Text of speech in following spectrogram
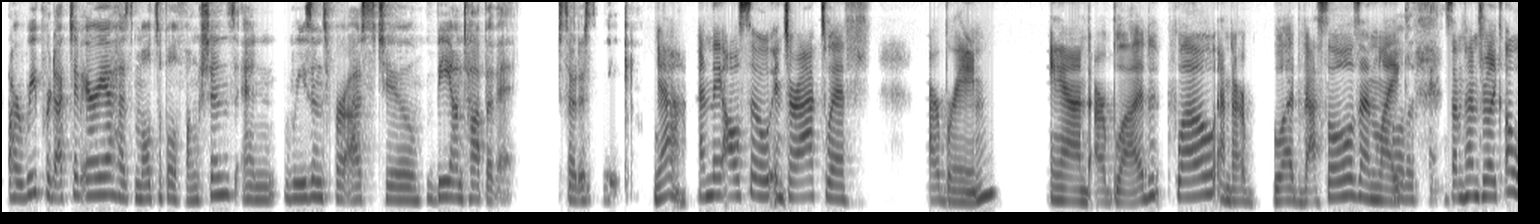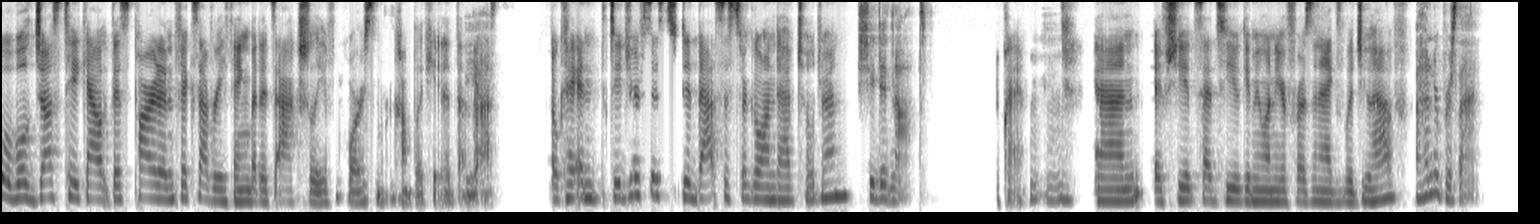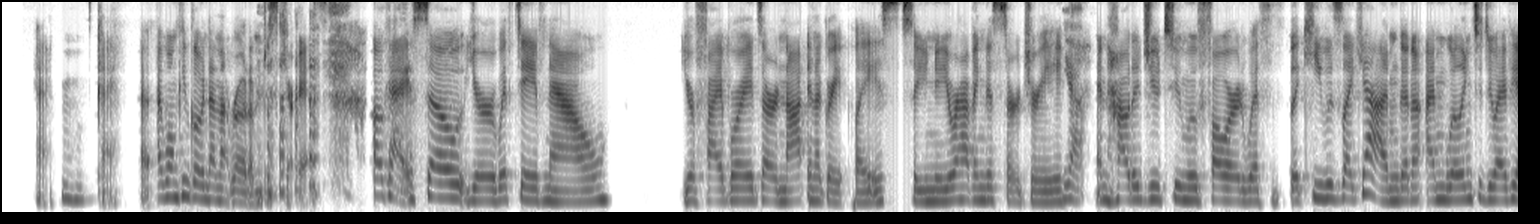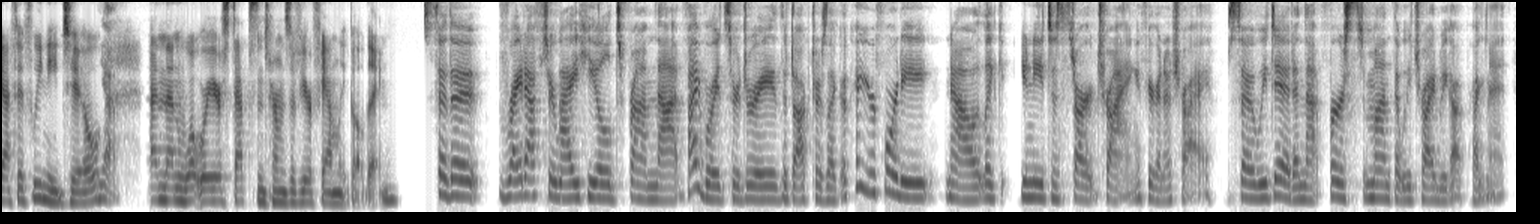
our reproductive area has multiple functions and reasons for us to be on top of it, so to speak. Yeah. And they also interact with our brain and our blood flow and our blood vessels. And like sometimes we're like, oh, well, we'll just take out this part and fix everything. But it's actually, of course, more complicated than yes. that. Okay. And did your sister, did that sister go on to have children? She did not. Okay. Mm-mm. And if she had said to you, give me one of your frozen eggs, would you have? 100%. Okay. Mm-hmm. Okay. I won't keep going down that road. I'm just curious. okay. So you're with Dave now. Your fibroids are not in a great place. So you knew you were having this surgery. Yeah. And how did you two move forward with like he was like, Yeah, I'm gonna, I'm willing to do IVF if we need to. Yeah. And then what were your steps in terms of your family building? So the right after I healed from that fibroid surgery, the doctor's like, "Okay, you're 40 now. Like you need to start trying if you're going to try." So we did, and that first month that we tried, we got pregnant.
